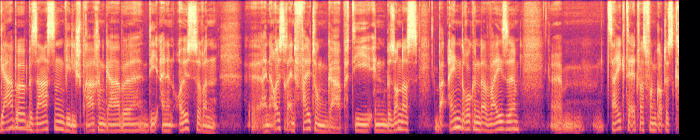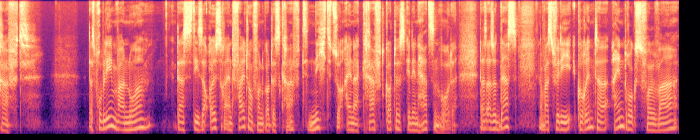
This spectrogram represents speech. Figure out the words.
Gabe besaßen, wie die Sprachengabe, die einen äußeren äh, eine äußere Entfaltung gab, die in besonders beeindruckender Weise ähm, zeigte etwas von Gottes Kraft. Das Problem war nur, dass diese äußere Entfaltung von Gottes Kraft nicht zu einer Kraft Gottes in den Herzen wurde. Dass also das, was für die Korinther eindrucksvoll war,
